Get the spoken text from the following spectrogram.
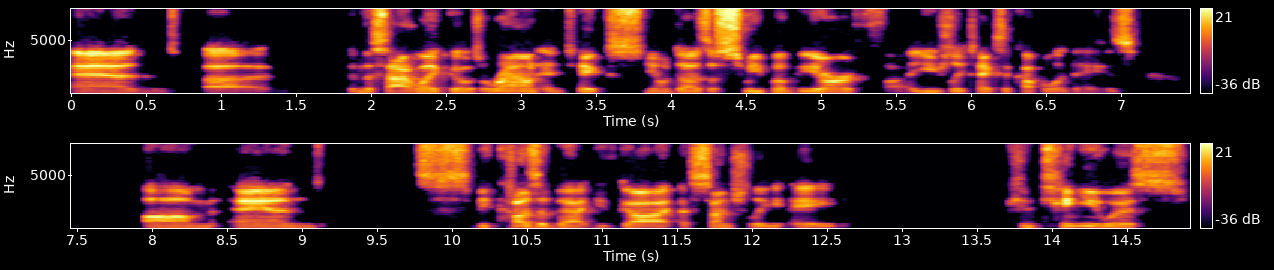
and uh, and the satellite goes around and takes, you know, does a sweep of the Earth. Uh, usually takes a couple of days. Um, and because of that, you've got essentially a continuous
